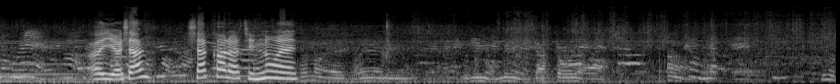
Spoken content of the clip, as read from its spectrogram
nung nè ờ vừa sáng sáng có đó chỉ nuôi. Nhỏ mình cha tôi là à nhưng mà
